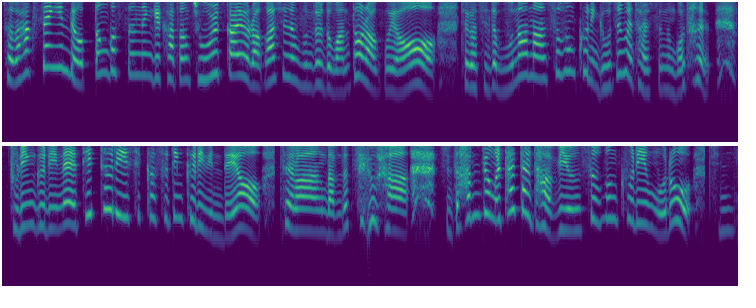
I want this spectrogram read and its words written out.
저는 학생인데 어떤 거 쓰는 게 가장 좋을까요? 라고 하시는 분들도 많더라고요. 제가 진짜 무난한 수분크림 요즘에 잘 쓰는 거는 브링그린의 티트리 시카 수딩 크림인데요. 저랑 남자친구랑 진짜 한 병을 탈탈 다 비운 수분크림으로 진짜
